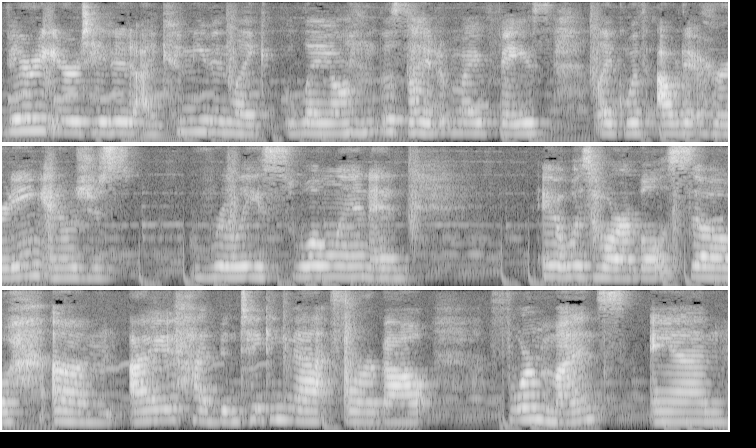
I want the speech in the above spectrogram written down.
very irritated. I couldn't even like lay on the side of my face like without it hurting and it was just really swollen and it was horrible. So um, I had been taking that for about four months and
